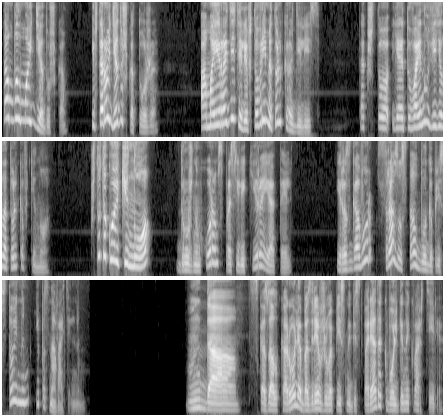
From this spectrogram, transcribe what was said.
Там был мой дедушка. И второй дедушка тоже. А мои родители в то время только родились. Так что я эту войну видела только в кино. — Что такое кино? — дружным хором спросили Кира и Отель. И разговор сразу стал благопристойным и познавательным. — Да, сказал король, обозрев живописный беспорядок в Ольгиной квартире.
